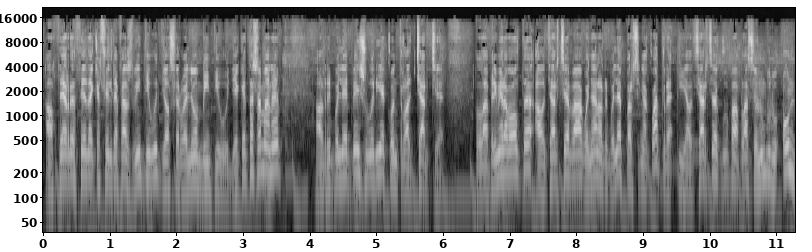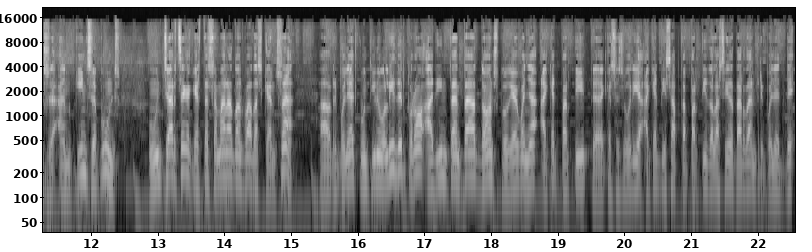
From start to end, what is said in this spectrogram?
el CRC de Castelldefels 28 i el Cervelló amb 28. I aquesta setmana el Ripollet B jugaria contra el Xarxa. La primera volta el Xarxa va guanyar el Ripollet per 5 a 4 i el Xarxa ocupa la plaça número 11 amb 15 punts. Un xarxa que aquesta setmana doncs, va descansar. El Ripollet continua líder, però ha d'intentar doncs, poder guanyar aquest partit eh, que se jugaria aquest dissabte a partir de la 5 de tarda en Ripollet de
